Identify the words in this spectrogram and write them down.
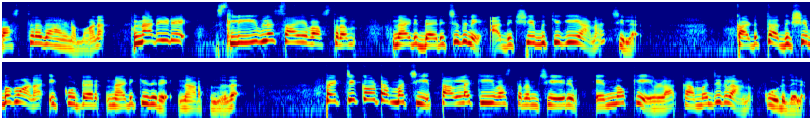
വസ്ത്രധാരണമാണ്. നടിയുടെ സ്ലീവ്ലെസ് ആയ വസ്ത്രം നടി ധരിച്ചതിനെ അധിക്ഷേപിക്കുകയാണ് ചിലർ. കടുത്ത അധിക്ഷേപമാണ് ഇക്കൂട്ടർ നടിക്കെതിരെ നടത്തുന്നത്. പെറ്റിക്കോട്ട് അമ്മച്ചി തള്ളക്ക് ഈ വസ്ത്രം ചേരും എന്നൊക്കെയുള്ള കമന്റുകളാണ് കൂടുതലും.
